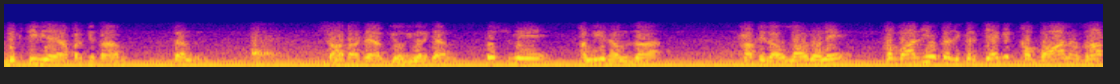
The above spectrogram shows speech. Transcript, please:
بکتی بھی ہے یہاں پر کتاب، چند، سات، آٹھ ہزار کی ہوگی میرے خیال۔ اس میں امیر حمزہ حافظ اللہ، انہوں نے قوالیوں کا ذکر کیا کہ قوال حضرات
